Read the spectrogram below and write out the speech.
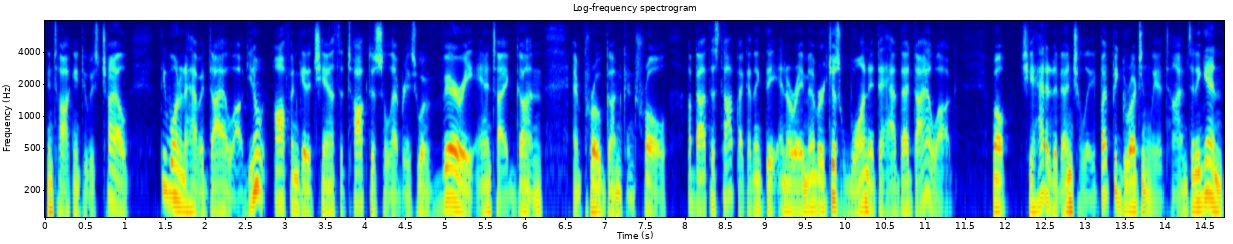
in talking to his child, they wanted to have a dialogue. You don't often get a chance to talk to celebrities who are very anti gun and pro gun control about this topic. I think the NRA member just wanted to have that dialogue. Well, she had it eventually, but begrudgingly at times. And again,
